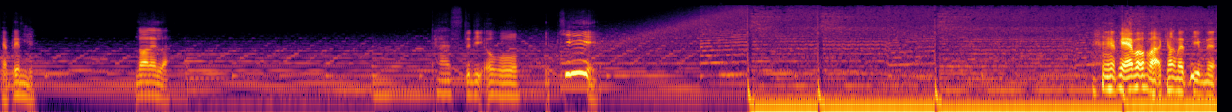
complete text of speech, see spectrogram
แอบเล่นดิรออะไรล่ะทาสตูดิโอพี่ แพ้มาฝากช่องนาทีมเนี่ย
